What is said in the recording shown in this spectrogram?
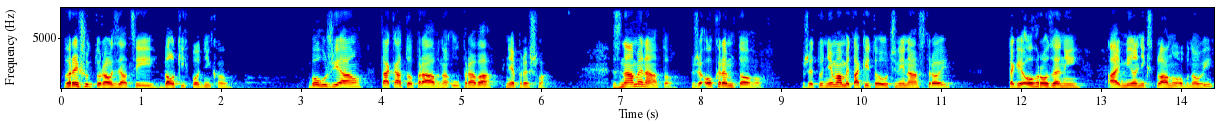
v reštrukturalizácii veľkých podnikov. Bohužiaľ, takáto právna úprava neprešla. Znamená to, že okrem toho, že tu nemáme takýto účinný nástroj, tak je ohrozený aj milník z plánu obnovy,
